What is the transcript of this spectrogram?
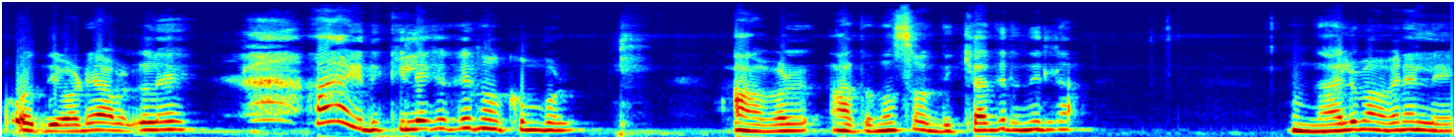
കൊതിയോടെ അവളെ ആ ഇടുക്കിലേക്കൊക്കെ നോക്കുമ്പോൾ അവൾ അതൊന്നും ശ്രദ്ധിക്കാതിരുന്നില്ല. എന്നാലും അവനല്ലേ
